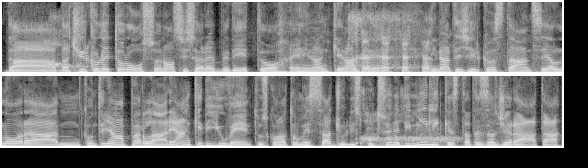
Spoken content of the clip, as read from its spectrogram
da, da, circoletto rosso, no? si sarebbe detto anche in altre, in altre circostanze. Allora, mh, continuiamo a parlare anche di Juventus con un altro messaggio. L'espulsione di Milik è stata esagerata,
